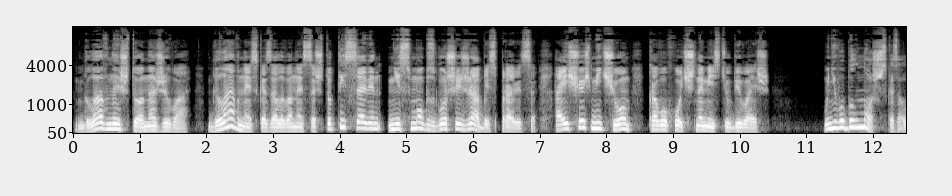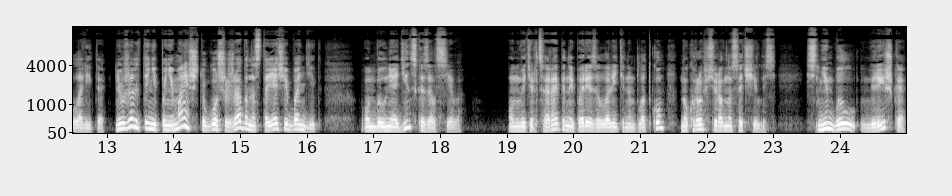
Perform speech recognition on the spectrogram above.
Главное, что она жива. Главное, — сказала Ванесса, — что ты, Савин, не смог с Гошей жабой справиться, а еще с мечом, кого хочешь на месте убиваешь. «У него был нож», — сказал Лолита. «Неужели ты не понимаешь, что Гоша жаба настоящий бандит?» «Он был не один», — сказал Сева. Он вытер царапины и порезал Лолитиным платком, но кровь все равно сочилась. С ним был Гришка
